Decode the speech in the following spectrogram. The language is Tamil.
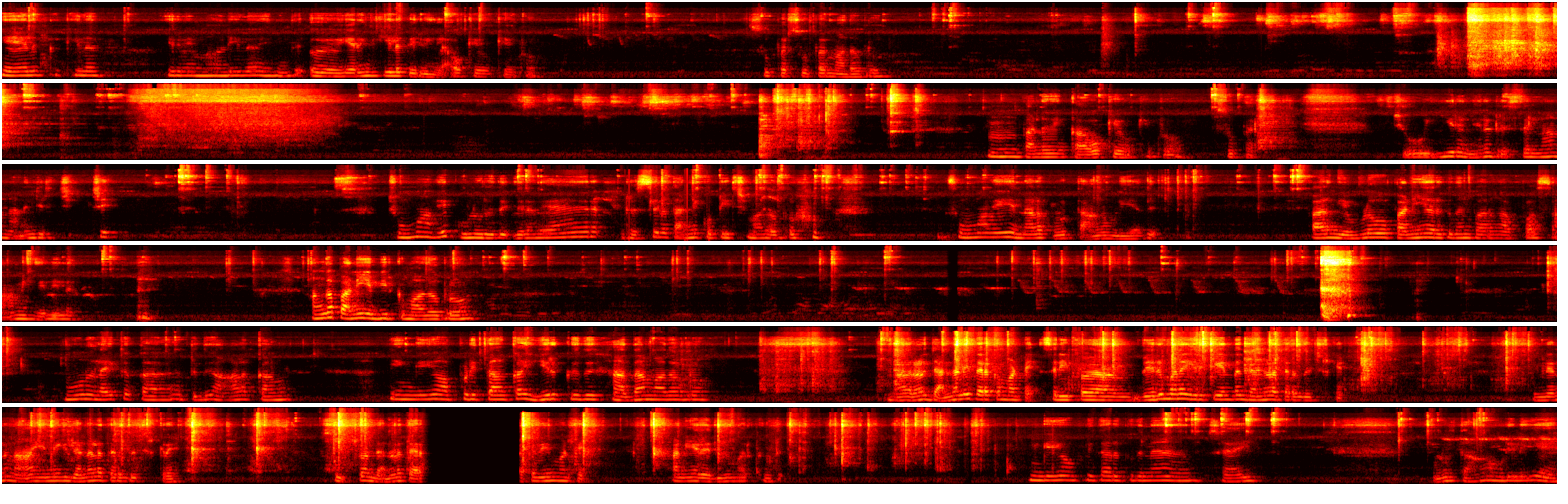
ஏழுக்கு கீழே இருவேன் மாடியில் இருந்து இறங்கி கீழே போயிருவீங்களா okay okay bro super super Madhav bro hmm okay okay bro super so ஈர நேரம் ட்ரெஸ் எல்லாம் நனைஞ்சிருச்சு. ச்சே. சும்மாவே குளிருது. இதில் வேற ட்ரெஸ்ஸில் தண்ணி கொட்டிடுச்சு மாதிரி ப்ரோ சும்மாவே என்னால் குளிர் தாங்க முடியாது. பாருங்க எவ்வளோ பனியாக இருக்குதுன்னு பாருங்க. அப்பா சாமி வெளியில். அங்கே பனி எப்படி இருக்கு மாதவ ப்ரோ மூணு காட்டுது ஆளை காணும் இங்கேயும் அப்படித்தாக்கா இருக்குது. அதான் மாதவபுரம் ப்ரோ. அதனால ஜன்னலே திறக்க மாட்டேன். சரி இப்போ வெறுமனே இருக்கேன்னு தான் ஜன்னலை திறந்து வச்சிருக்கேன். இல்லைன்னா நான் இன்னைக்கு ஜன்னலை திறந்து வச்சிருக்கிறேன்? சுத்தம் ஜன்னலை திறக்கவே மாட்டேன். பணியர் அதிகமாக இருக்குன்ட்டு. இங்கேயும் அப்படிதான் இருக்குதுன்னு. சரி. குளிர் தாங்க முடியலையே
